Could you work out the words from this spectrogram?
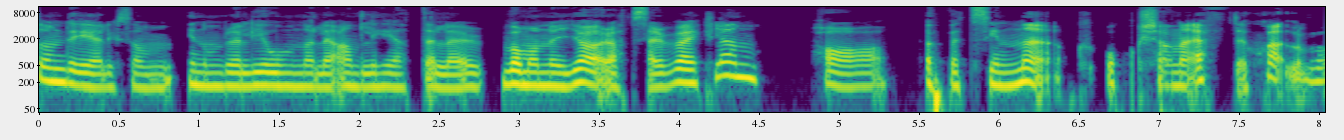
om det är liksom inom religion eller andlighet eller vad man nu gör, att så här, verkligen ha öppet sinne och, och känna efter själv.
